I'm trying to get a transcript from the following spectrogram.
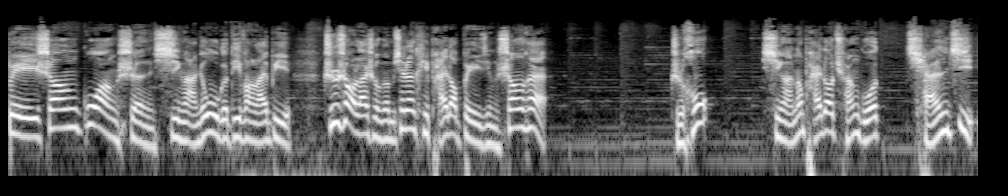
北上广深西安这五个地方来比，至少来说，我们现在可以排到北京、上海之后，西安能排到全国前几，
